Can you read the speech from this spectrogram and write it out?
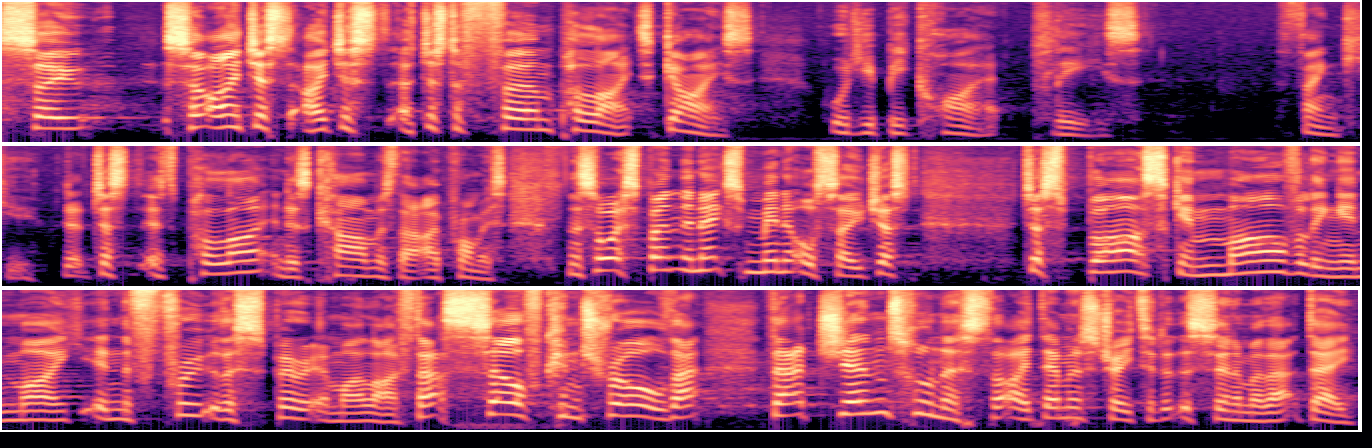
so, so I just, I just, uh, just a firm, polite, guys, would you be quiet, please? Thank you. Just as polite and as calm as that, I promise. And so I spent the next minute or so just, just basking, marveling in, my, in the fruit of the Spirit in my life. That self control, that, that gentleness that I demonstrated at the cinema that day.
